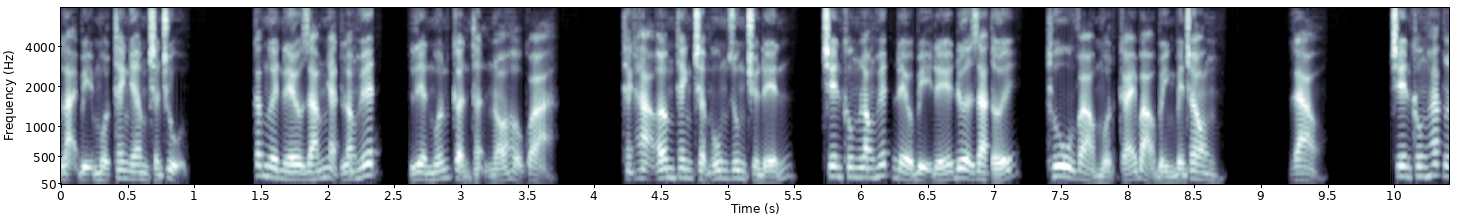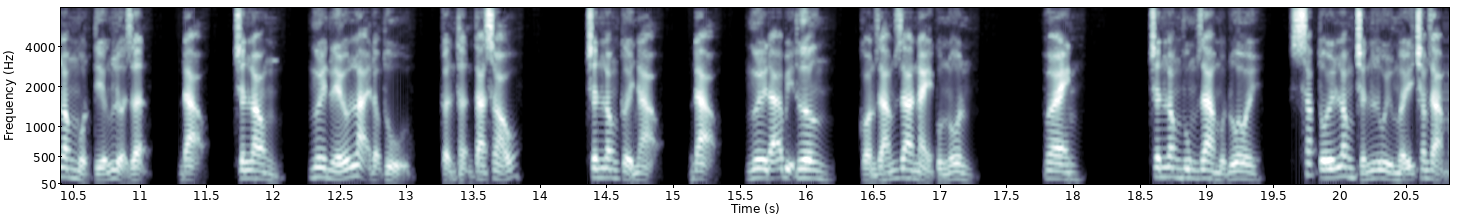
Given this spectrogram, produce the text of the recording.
lại bị một thanh âm trấn trụ. Các người nếu dám nhặt long huyết, liền muốn cẩn thận nó hậu quả. Thạch Hạ âm thanh trầm ung dung chuyển đến, trên không long huyết đều bị đế đưa ra tới, thu vào một cái bảo bình bên trong gào. Trên không hắc long một tiếng lửa giận, đạo, chân long, ngươi nếu lại động thủ, cẩn thận ta sáu. Chân long cười nạo đạo, ngươi đã bị thương, còn dám ra này cùng nôn. Vê anh, chân long vung ra một đôi, sắp tối long chấn lui mấy trăm dặm.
